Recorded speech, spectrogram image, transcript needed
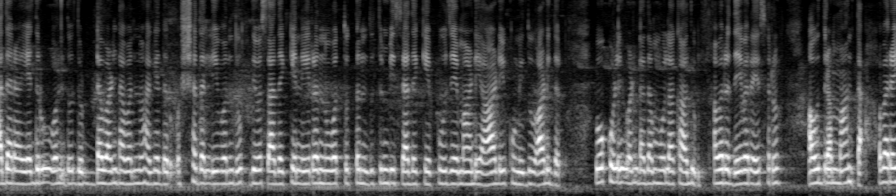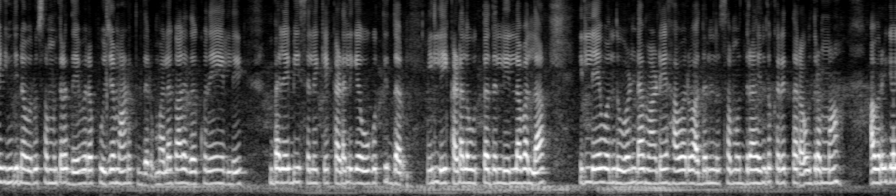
ಅದರ ಎದುರು ಒಂದು ದೊಡ್ಡ ಹೊಂಡವನ್ನು ಅಗೆದರು. ವರ್ಷದಲ್ಲಿ ಒಂದು ದಿವಸ ಅದಕ್ಕೆ ನೀರನ್ನು ಹೊತ್ತು ತಂದು ತುಂಬಿಸಿ ಅದಕ್ಕೆ ಪೂಜೆ ಮಾಡಿ ಆಡಿ ಕುಣಿದು ಆಡಿದರು. ಓಕುಳಿ ಹೊಂಡದ ಮೂಲಕ ಅದು ಅವರ ದೇವರ ಹೆಸರು ಔದ್ರಮ್ಮ ಅಂತ. ಅವರ ಹಿಂದಿನವರು ಸಮುದ್ರ ದೇವರ ಪೂಜೆ ಮಾಡುತ್ತಿದ್ದರು. ಮಳೆಗಾಲದ ಕೊನೆಯಲ್ಲಿ ಬಲೆ ಬೀಸಲಿಕ್ಕೆ ಕಡಲಿಗೆ ಹೋಗುತ್ತಿದ್ದರು. ಇಲ್ಲಿ ಕಡಲ ಉತ್ತದಲ್ಲಿ ಇಲ್ಲವಲ್ಲ, ಇಲ್ಲೇ ಒಂದು ಹೊಂಡ ಮಾಡಿ ಅವರು ಅದನ್ನು ಸಮುದ್ರ ಎಂದು ಕರೆಯುತ್ತಾರೆ. ಔದ್ರಮ್ಮ ಅವರಿಗೆ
